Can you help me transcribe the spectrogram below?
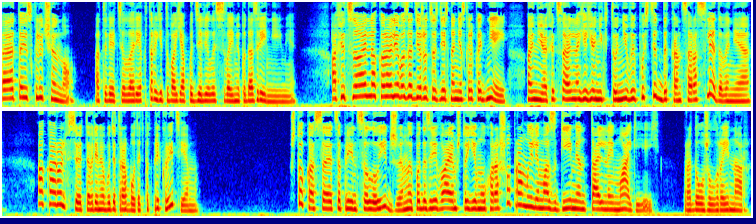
«Это исключено», — ответила ректор, едва я поделилась своими подозрениями. «Официально королева задержится здесь на несколько дней, а неофициально ее никто не выпустит до конца расследования а король все это время будет работать под прикрытием. Что касается принца Луиджи, мы подозреваем, что ему хорошо промыли мозги ментальной магией, продолжил Рейнар.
